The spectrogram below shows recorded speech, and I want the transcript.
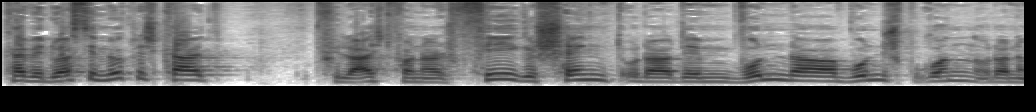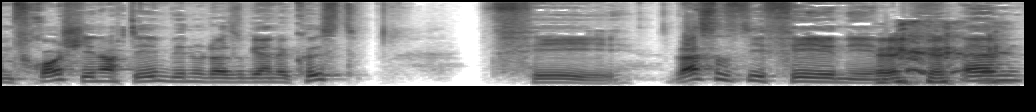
Calvin, du hast die Möglichkeit, vielleicht von einer Fee geschenkt oder dem Wunder, Wunschbrunnen oder einem Frosch, je nachdem, wen du da so gerne küsst. Fee. Lass uns die Fee nehmen. ähm,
